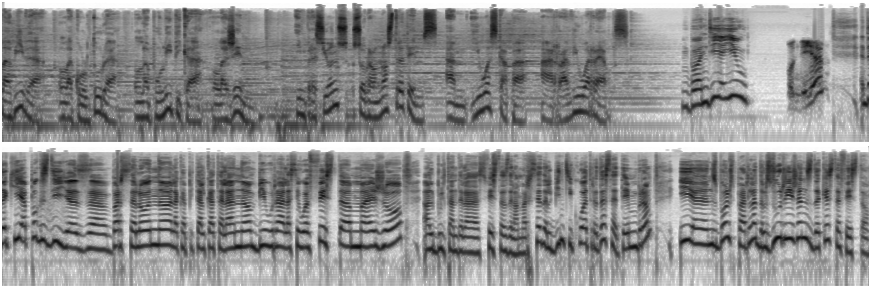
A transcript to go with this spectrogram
La vida, la cultura, la política, la gent. Impressions sobre el nostre temps amb Iu Escapa a Ràdio Arrels. Bon dia, Iu. Bon dia. D'aquí a pocs dies, eh, Barcelona, la capital catalana, viurà la seva festa major al voltant de les festes de la Mercè del 24 de setembre i ens vols parlar dels orígens d'aquesta festa.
